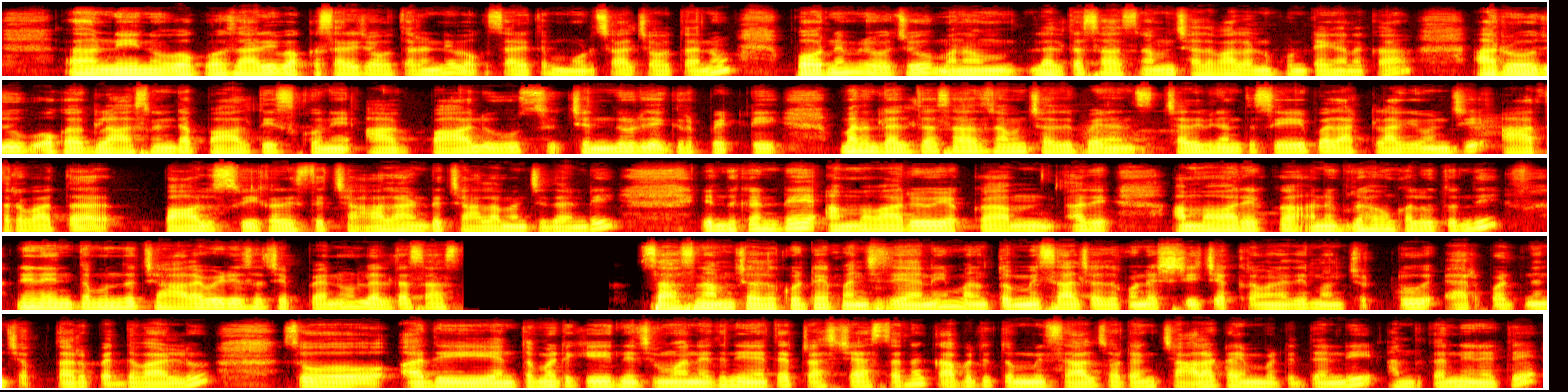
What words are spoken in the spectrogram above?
నేను ఒక్కోసారి ఒక్కసారి చదువుతానండి ఒకసారి అయితే మూడు సార్లు చదువుతాను. పౌర్ణమి రోజు మనం లలిత సహస్రనామం చదవాలనుకుంటే గనక ఆ రోజు ఒక గ్లాస్ నిండా పాలు తీసుకొని ఆ పాలు చంద్రుడి దగ్గర పెట్టి మనం లలిత సహస్రనామం చదివిపోయిన చదివినంతసేపు అది అట్లాగే ఉంచి ఆ తర్వాత పాలు స్వీకరిస్తే చాలా అంటే చాలా మంచిదండి. ఎందుకంటే అమ్మవారి యొక్క అదే అమ్మవారి యొక్క అనుగ్రహం కలుగుతుంది. నేను ఇంతకుముందు చాలా వీడియోస్ చెప్పాను. లలిత శాస్త్ర సహస్రనామం చదువుకుంటే మంచిది అని మనం తొమ్మిది సార్లు చదువుకుంటే శ్రీచక్రం అనేది మన చుట్టూ ఏర్పడుతుందని చెప్తారు పెద్దవాళ్ళు. సో అది ఎంత మటుకి నిజము అనేది నేనైతే ట్రస్ట్ చేస్తాను. కాబట్టి తొమ్మిది సార్లు చదవడానికి చాలా టైం పట్టిద్దండి. అందుకని నేనైతే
